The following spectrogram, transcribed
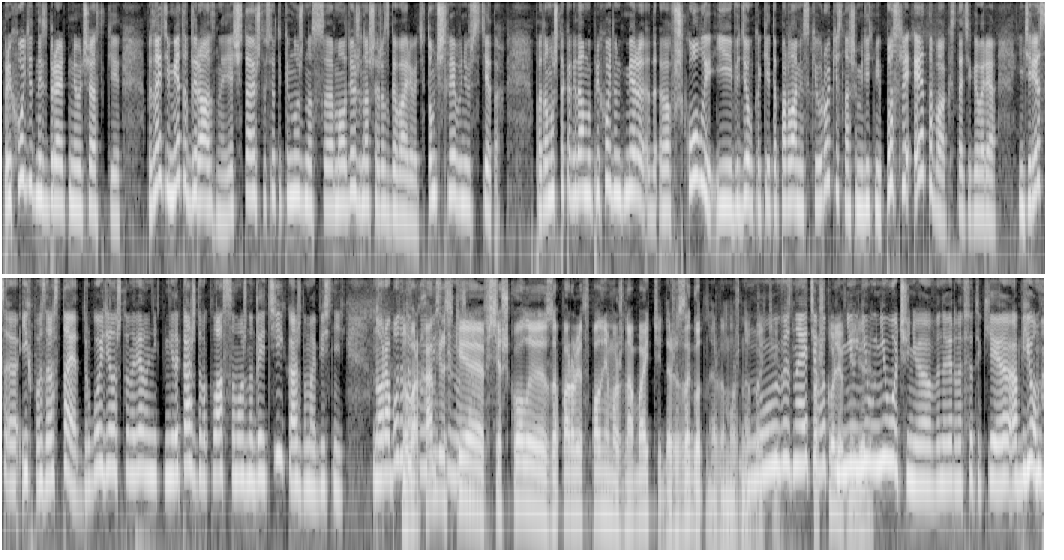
приходит на избирательные участки. Вы знаете, методы разные. Я считаю, что все-таки нужно с молодежью нашей разговаривать, в том числе и в университетах. Потому что когда мы приходим, например, э, в школы и ведем какие-то парламентские уроки с нашими детьми, после этого, кстати говоря, интерес э, их возрастает. Другое дело, что, наверное, не до каждого класса можно дойти и каждому объяснить. Но работу Но в Архангельске все школы за пару лет вполне можно обойти. Даже за год, наверное, можно обойти. Ну, вы знаете, По вот не, не, не очень э, вы, наверное, все-таки объем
